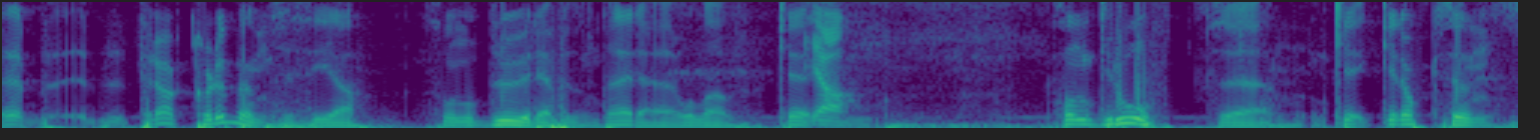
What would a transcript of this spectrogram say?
Eh, Fra klubbens side, som du representerer, Olav, hva, Ja. sånn grovt eh, hva dere syns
